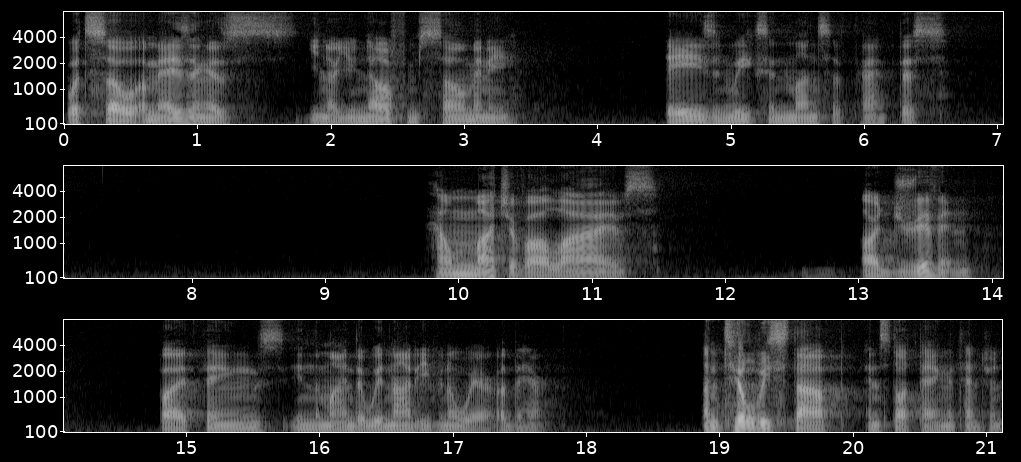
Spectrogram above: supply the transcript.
what's so amazing is, you know, you know from so many days and weeks and months of practice how much of our lives are driven by things in the mind that we're not even aware are there until we stop and start paying attention.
